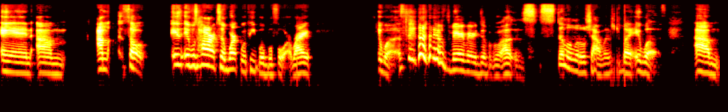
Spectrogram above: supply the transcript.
And um I'm so it, it was hard to work with people before, right? It was. it was very, very difficult. Uh, still a little challenged, but it was. Um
